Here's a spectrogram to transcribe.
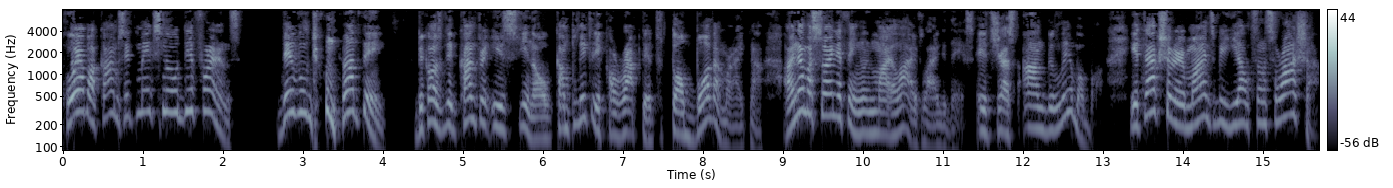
whoever comes, it makes no difference. They will do nothing because the country is, you know, completely corrupted top bottom right now. I never saw anything in my life like this. It's just unbelievable. It actually reminds me Yeltsin's Russia.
